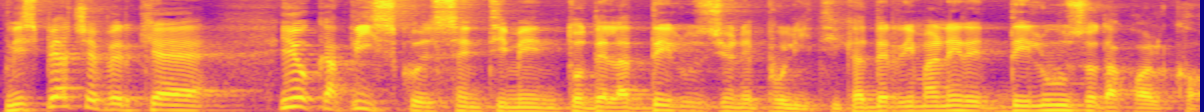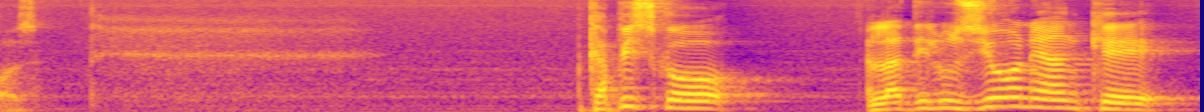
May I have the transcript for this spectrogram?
Mi spiace perché io capisco il sentimento della delusione politica, del rimanere deluso da qualcosa. Capisco la delusione anche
